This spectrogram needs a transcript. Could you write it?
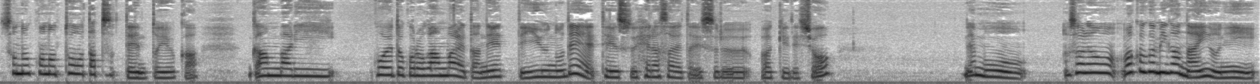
その子の到達点というか頑張りこういうところ頑張れたねっていうので点数減らされたりするわけでしょ？でもその枠組みがないのに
